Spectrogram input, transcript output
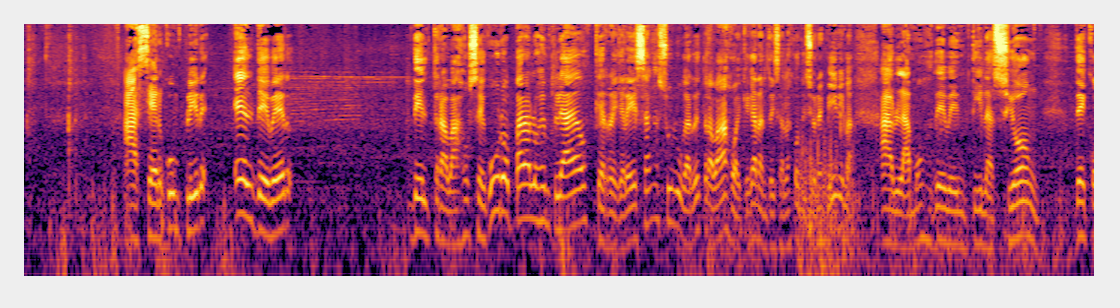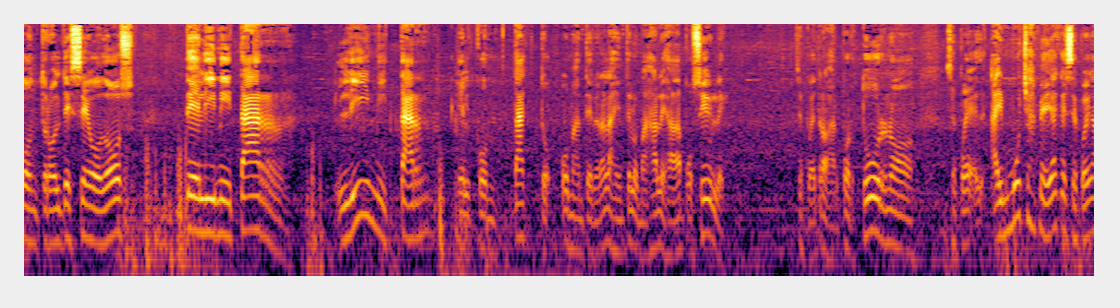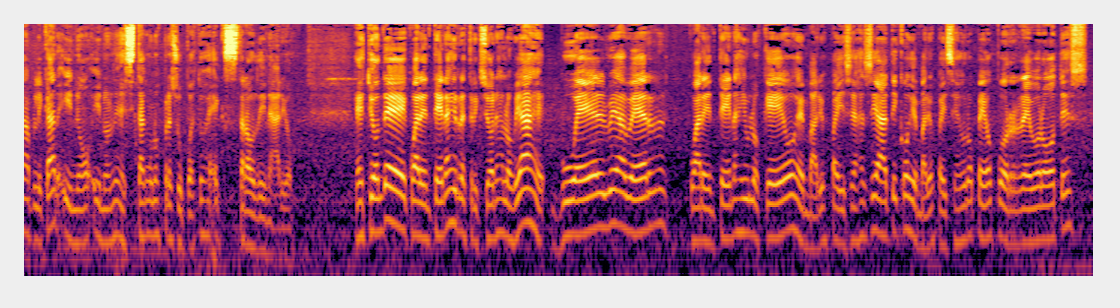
Hacer cumplir el deber del trabajo seguro para los empleados que regresan a su lugar de trabajo. Hay que garantizar las condiciones mínimas. Hablamos de ventilación, de control de CO2, de limitar, limitar el contacto o mantener a la gente lo más alejada posible. Se puede trabajar por turno, se puede, hay muchas medidas que se pueden aplicar y no, y no necesitan unos presupuestos extraordinarios. Gestión de cuarentenas y restricciones a los viajes. Vuelve a haber cuarentenas y bloqueos en varios países asiáticos y en varios países europeos por rebrotes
